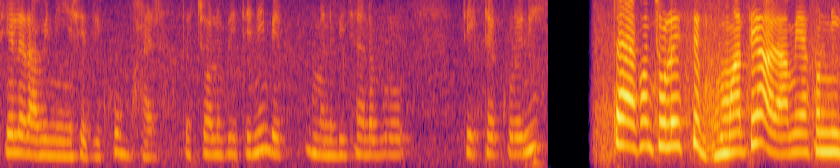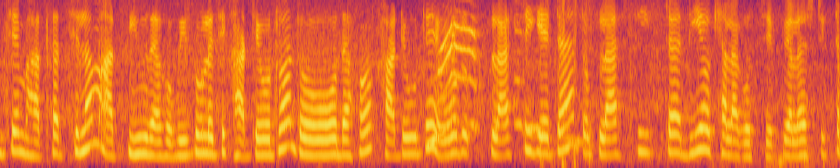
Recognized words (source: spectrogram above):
ছেলের আমি নিয়ে এসেছি, খুব ভার। তো চলো পেতে নিই মানে বিছানাটা পুরো ঠিকঠাক করে নিই। তো এখন চলে এসেছে ঘুমাতে আর আমি এখন নিচে ভাত খাচ্ছিলাম আর পিউ দেখো পিউকে বলেছি খাটে ওঠো। তো ও দেখো খাটে উঠে ওর প্লাস্টিক এটা, তো প্লাস্টিকটা দিয়েও খেলা করছে। প্লাস্টিকটা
